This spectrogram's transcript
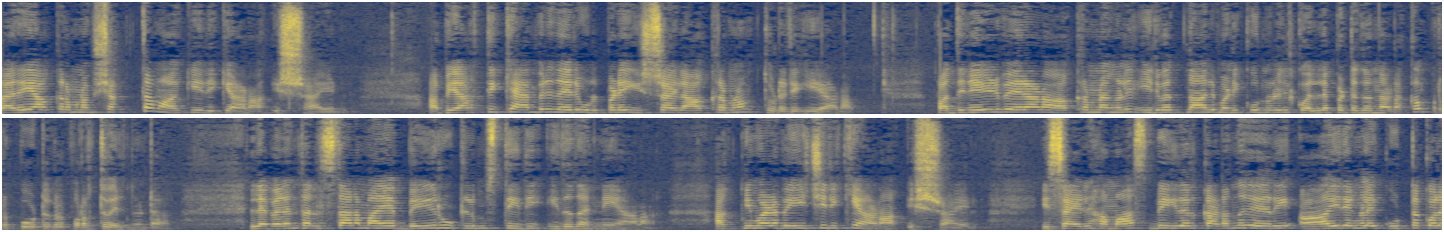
കരയാക്രമണം ശക്തമാക്കിയിരിക്കുകയാണ് ഇസ്രായേൽ. അഭയാർത്ഥി ക്യാമ്പിന് നേരെ ഉൾപ്പെടെ ഇസ്രായേൽ ആക്രമണം തുടരുകയാണ്. പതിനേഴ് പേരാണ് ആക്രമണങ്ങളിൽ ഇരുപത്തിനാല് മണിക്കൂറിനുള്ളിൽ കൊല്ലപ്പെട്ടതെന്നടക്കം റിപ്പോർട്ടുകൾ പുറത്തുവരുന്നുണ്ട് ലബനൻ തലസ്ഥാനമായ ബെയ്റൂട്ടിലും സ്ഥിതി ഇതുതന്നെയാണ് അഗ്നിമഴ പെയ്ച്ചിരിക്കുകയാണ് ഇസ്രായേൽ. ഇസ്രായേൽ ഹമാസ് ഭീകരർ കടന്നുകയറി ആയിരങ്ങളെ കൂട്ടക്കൊല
